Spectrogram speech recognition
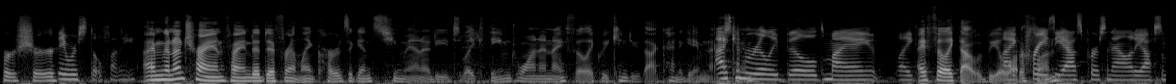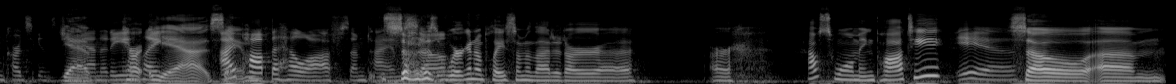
for sure. they were still funny. I'm gonna try and find a different like Cards Against Humanity to like themed one, and I feel like we can do that kind of game next. Time. I can time. really build my like I feel like that would be a my lot of crazy fun. ass personality off some Cards Against Yeah, Humanity. car- like, yeah, I pop the hell off sometimes. So, So, we're gonna play some of that at our uh, our housewarming party. yeah. So um,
